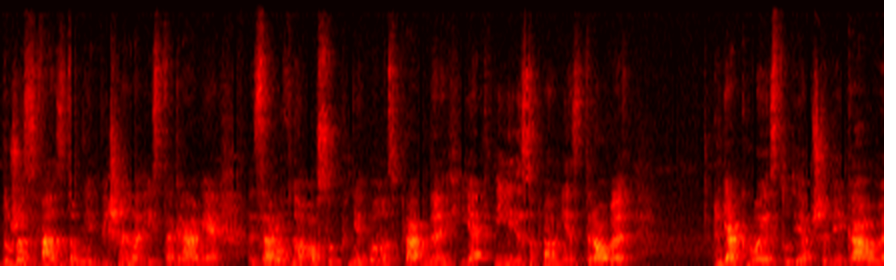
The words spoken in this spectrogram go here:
dużo z Was do mnie pisze na Instagramie, zarówno osób niepełnosprawnych, jak i zupełnie zdrowych, jak moje studia przebiegały,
